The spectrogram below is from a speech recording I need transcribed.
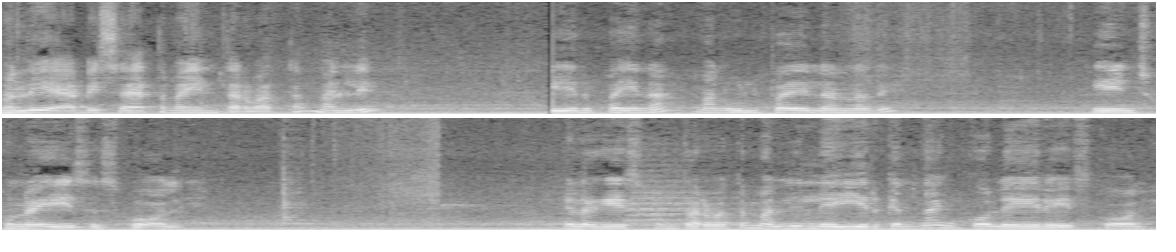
మళ్ళీ యాభై శాతం అయిన తర్వాత మళ్ళీ లేయర్ పైన మన ఉల్లిపాయలు అన్నది వేయించుకున్న వేసేసుకోవాలి. ఇలా వేసుకున్న తర్వాత మళ్ళీ లేయర్ కింద ఇంకో లేయర్ వేసుకోవాలి.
